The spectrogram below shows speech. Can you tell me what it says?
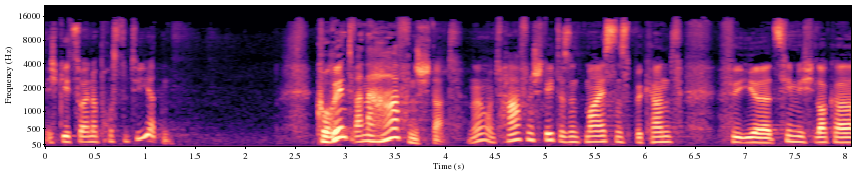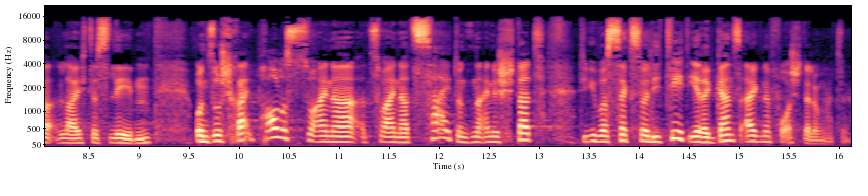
ich gehe zu einer Prostituierten. Korinth war eine Hafenstadt. Ne? Und Hafenstädte sind meistens bekannt für ihr ziemlich locker, leichtes Leben. Und so schreibt Paulus zu einer, zu einer Zeit und in eine Stadt, die über Sexualität ihre ganz eigene Vorstellung hatte.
